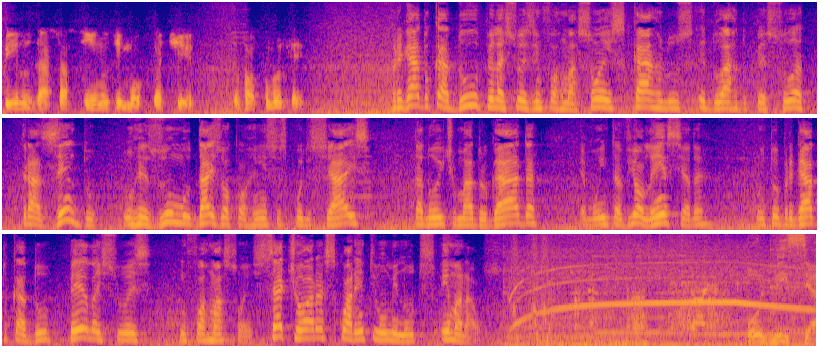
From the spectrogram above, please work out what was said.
pelos assassinos e morto a tiro. Eu volto com vocês. Obrigado, Cadu, pelas suas informações. Carlos Eduardo Pessoa trazendo um resumo das ocorrências policiais da noite madrugada. É muita violência, né? Muito obrigado, Cadu, pelas suas informações. 7 horas 41 minutos em Manaus. Polícia.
